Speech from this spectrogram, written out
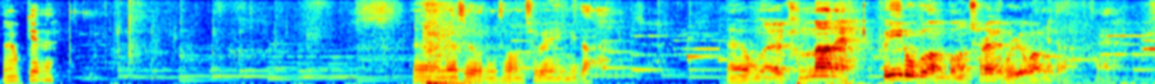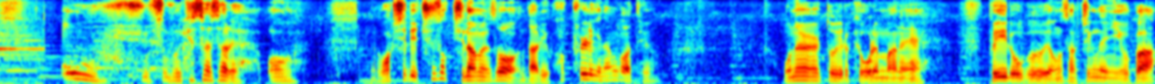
다녀올게. 네, 안녕하세요. 농사원 최병입니다. 네, 오늘 간만에 브이로그 한번 촬영해 보려고 합니다. 네. 오우, 씨, 왜 이렇게 쌀쌀해? 어, 확실히 추석 지나면서 날이 확 풀리긴 한 것 같아요. 오늘 또 이렇게 오랜만에 브이로그 영상 찍는 이유가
